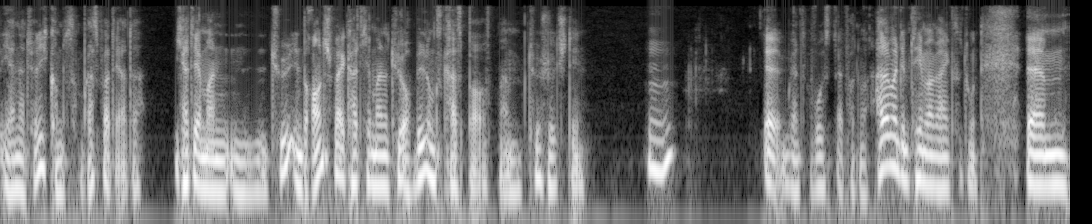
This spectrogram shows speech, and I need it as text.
ja, natürlich kommt es vom Kasper-Theater. Ich hatte ja mal ein Tür, in Braunschweig hatte ich ja mal natürlich auch Bildungskasper auf meinem Türschild stehen. Mhm. Äh, ganz bewusst einfach nur. Hat aber mit dem Thema gar nichts zu tun. Ähm,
